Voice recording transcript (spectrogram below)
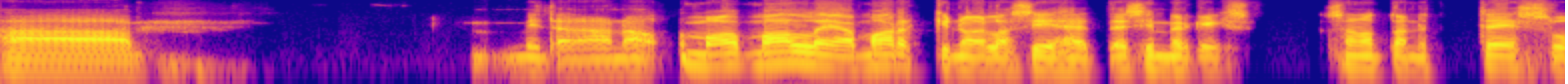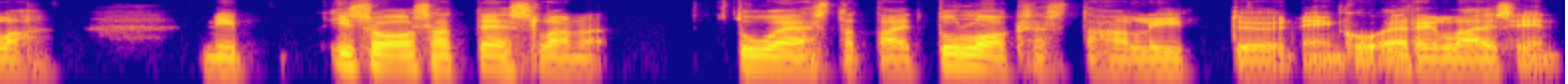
ää, mitä nämä on, malleja markkinoilla siihen, että esimerkiksi sanotaan nyt Tesla niin iso osa Teslan tuesta tai tuloksestahan liittyy niin kuin erilaisiin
